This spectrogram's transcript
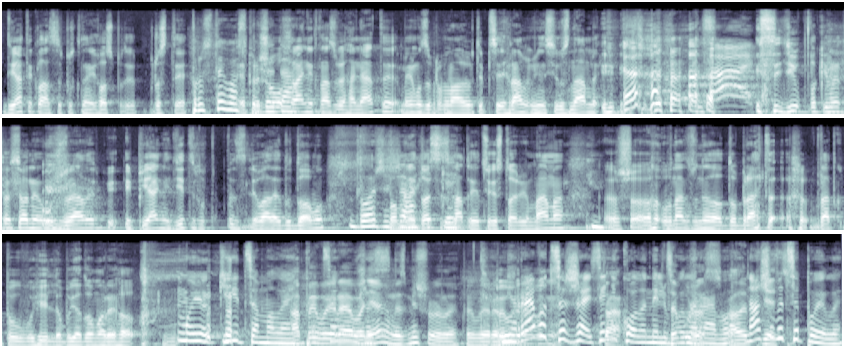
дев'ятий клас випускний, господи, прости. Прости, Е, Господи, Прийшов да. охранник нас виганяти, ми йому запропонували випити 50 грам, він сів з нами і, і сидів, поки ми то все не ужрали, і, і п'яні діти зливали додому. Боже, Бо мені жах досі який. згадує цю історію мама, що вона дзвонила до брата, брат купив вугілля, бо я вдома ригав. Моя кіця маленька. А пиво і рево, ужас. ні? Не змішували пиво і рево? Ні, рево це жесть. Я Так, ніколи не це любила ужас, рево. але Нащо ви це пили?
